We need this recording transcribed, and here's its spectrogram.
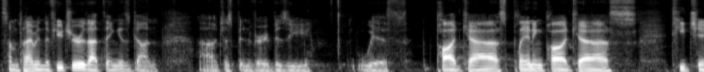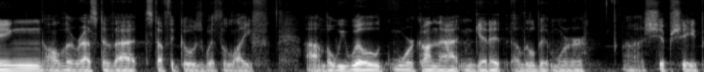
sometime in the future, that thing is done. Uh, just been very busy with podcasts, planning podcasts, teaching, all the rest of that stuff that goes with life. Um, but we will work on that and get it a little bit more uh, ship shape.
